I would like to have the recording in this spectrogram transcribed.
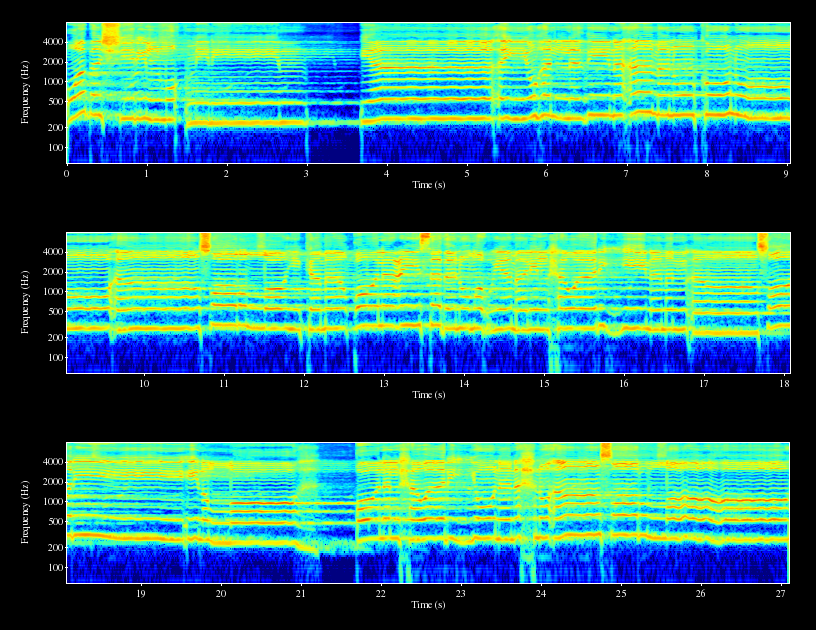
وبشر المؤمنين. يا أيها الذين آمنوا كونوا أنصار الله كما قال عيسى بن مريم للحواريين من أنصاري إلى الله. قال الحواريون نحن أنصار الله.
